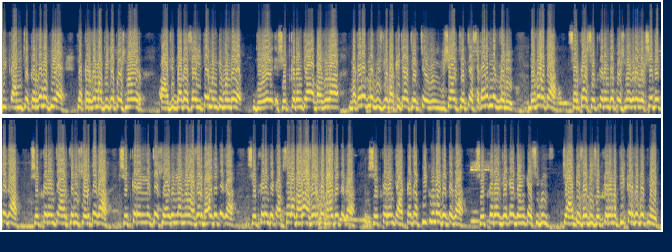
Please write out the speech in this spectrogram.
पीक आमचं कर्जमाफी आहे त्या कर्जमाफीच्या प्रश्नावर अजितदादासह इतर मंत्रिमंडळ जे शेतकऱ्यांच्या बाजूला नकारात्मक दिसले बाकीच्या चर्चे विषयावर चर्चा सकारात्मक झाली. बघू आता सरकार शेतकऱ्यांच्या प्रश्नाकडे लक्ष देतं का? शेतकऱ्यांच्या अडचणी सोडतं का? शेतकऱ्यांच्या सोयाबीनला नऊ हजार भाव देतं का? शेतकऱ्यांच्या कापसाला बारा हजार रुपये भाव देतं का? शेतकऱ्यांच्या हक्काचा पीक विमा देतं का? शेतकऱ्यांच्या जे काही बँका सिबिलच्या अटीसाठी शेतकऱ्यांना पीक कर्ज देत नाहीत.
